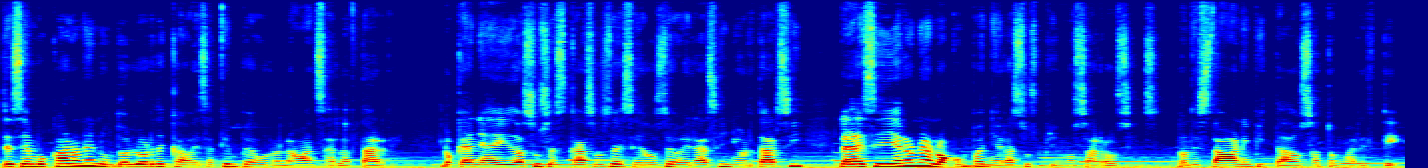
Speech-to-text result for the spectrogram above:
desembocaron en un dolor de cabeza que empeoró al avanzar la tarde, lo que añadido a sus escasos deseos de ver al señor Darcy, la decidieron a no acompañar a sus primos a Rosings, donde estaban invitados a tomar el té.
